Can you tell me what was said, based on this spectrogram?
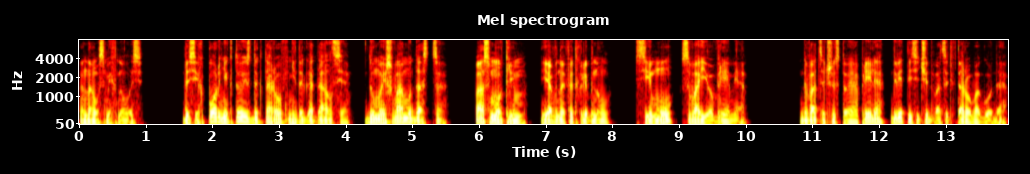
Она усмехнулась. До сих пор никто из докторов не догадался. Думаешь, вам удастся? Посмотрим. Я вновь отхлебнул. Всему свое время. 26 апреля 2022 года.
